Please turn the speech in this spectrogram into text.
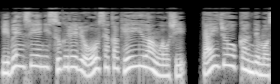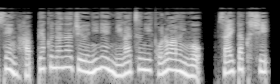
利便性に優れる大阪経由案を推し、大上官でも1872年2月にこの案を採択し、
